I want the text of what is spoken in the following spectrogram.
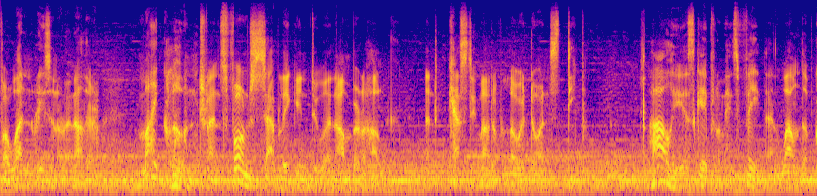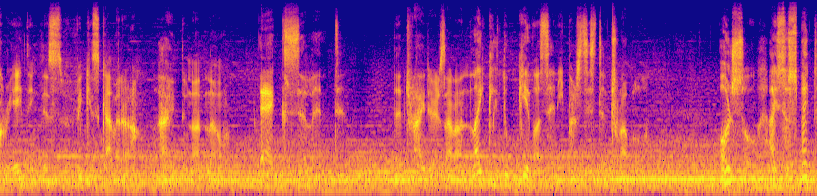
For one reason or another, my clone transformed Sablik into an Umber Hulk and cast him out of Lower Dorn's Deep. How he escaped from his fate and wound up creating this Vicky's camera, I do not know. Excellent. The Driders are unlikely to give us any persistent trouble. Also, I suspect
